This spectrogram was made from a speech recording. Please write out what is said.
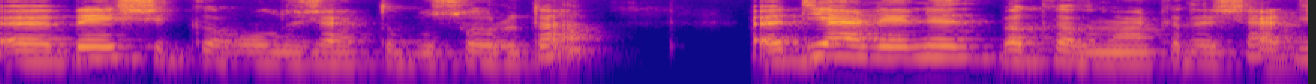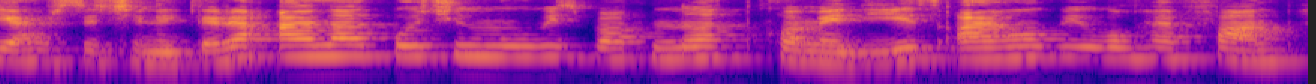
e, B şıkkı olacaktı bu soruda. E, Diğerlerine bakalım arkadaşlar. Diğer seçeneklere. I like watching movies but not comedies. I hope you will have fun.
